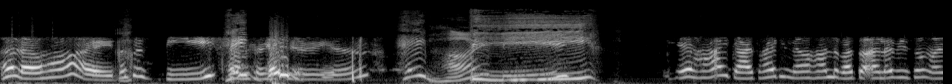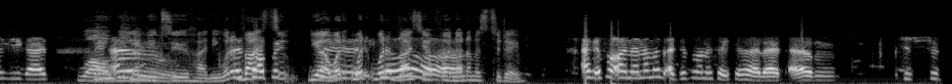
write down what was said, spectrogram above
Hello, hi. This is B. Hey, from B. Centurion. Hey, Hi, B. Yeah, hi guys. Hi Dino. Hi Lovato. I love you so much, you guys. Wow, we Thank love you you. too, honey. What The advice? topic Do, yeah, what what, what is- advice do you have for. Anonymous today? Okay, for Anonymous, I just want to say to her that um, she should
